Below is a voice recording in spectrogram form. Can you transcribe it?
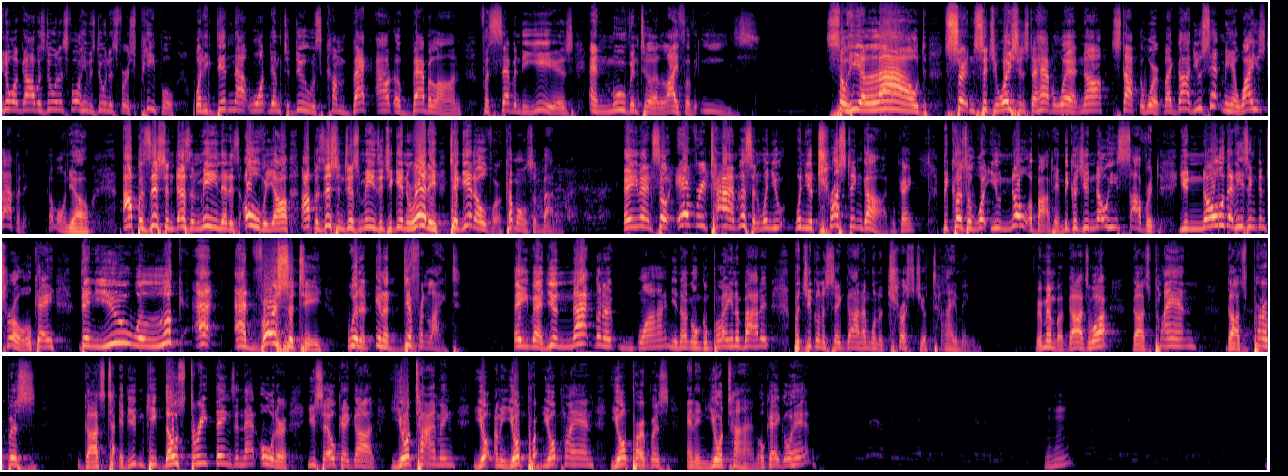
You know what God was doing this for? He was doing this for his people. What he did not want them to do was come back out of Babylon for 70 years and move into a life of ease. So he allowed certain situations to happen where, no, nah, stop the work. Like, God, you sent me here. Why are you stopping it? Come on, y'all. Opposition doesn't mean that it's over, y'all. Opposition just means that you're getting ready to get over. Come on, somebody. Amen. So every time, listen, when you when you're trusting God, okay, because of what you know about him, because you know he's sovereign, you know that he's in control, okay, then you will look at adversity with a, in a different light. Amen. You're not going to whine. You're not going to complain about it. But you're going to say, God, I'm going to trust your timing. Remember, God's what? God's plan, God's purpose, God's t- if you can keep those three things in that order, you say, okay, God, your timing, your I mean your your plan, your purpose, and in your time. Okay, go ahead. Mm-hmm.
